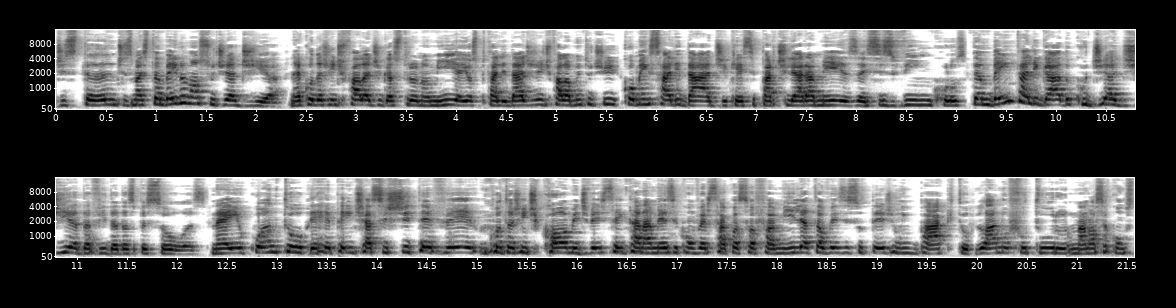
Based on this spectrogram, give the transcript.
distantes, mas também no nosso dia a dia, né? Quando a gente fala de gastronomia e hospitalidade, a gente fala muito de comensalidade, que é esse partilhar a mesa, esses vínculos. Também tá ligado com o dia a dia da vida das pessoas, né? E o quanto, de repente, assistir TV enquanto a gente come, de vez de sentar na mesa e conversar com a sua família, talvez isso tenha um impacto lá no futuro, na nossa construção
